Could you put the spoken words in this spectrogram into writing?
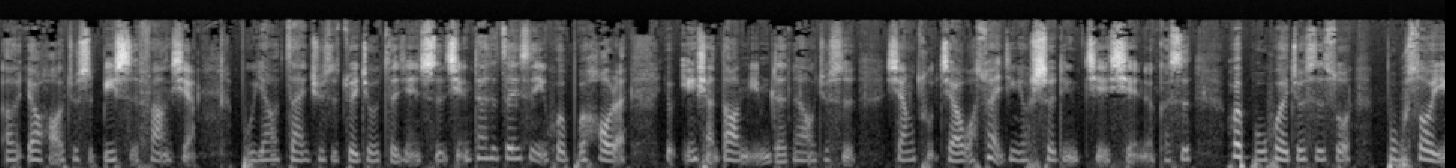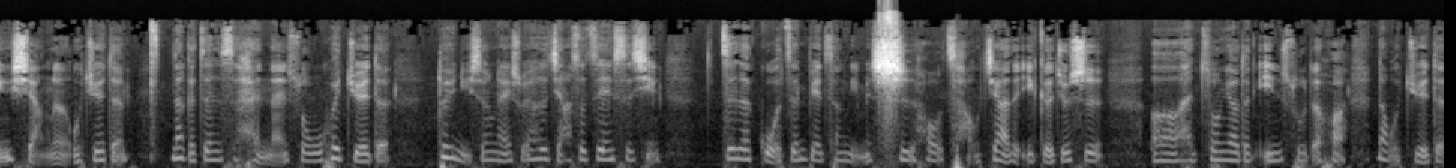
呃要好，就是彼此放下，不要再就是追究这件事情。但是这件事情会不会后来又影响到你们的那种就是相处交往？虽然已经有设定界限了，可是会不会就是说不受影响呢？我觉得那个真的是很难说。我会觉得对女生来说，要是假设这件事情。真的果真变成你们事后吵架的一个就是呃很重要的因素的话，那我觉得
